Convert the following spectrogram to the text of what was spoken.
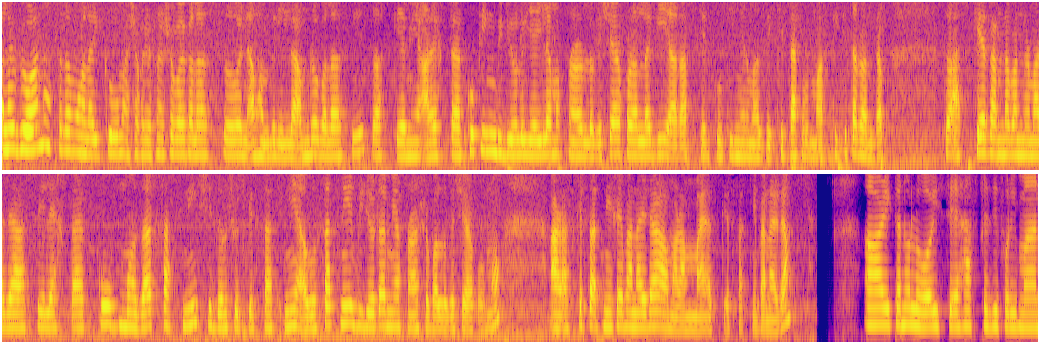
হ্যালো এভরিওয়ান আসসালামু আলাইকুম। আশা করি আপনারা সবাই ভালো আছেন। আলহামদুলিল্লাহ, আমরাও ভালো আছি। তো আজকে আমি আরেকটা কুকিং ভিডিও লই আইলাম আপনার লগে শেয়ার করার লাগি। আর আজকের কুকিংয়ের মাঝে করব, আজকে কিতা রান্না তো আজকের রান্না বান্নার মাঝে আসছিল একটা খুব মজার চাটনি, শীতল সুটকির চাটনি। আর চাটনির ভিডিওটা আমি আপনারা সবার লগে শেয়ার করব। আর আজকের চাটনি খেয়ে বানাইরা? আমার আম্মায় আজকের চাটনি বানাইরা। আর এখানে লইছে হাফ কেজি পরিমাণ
